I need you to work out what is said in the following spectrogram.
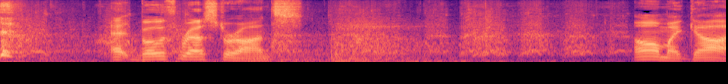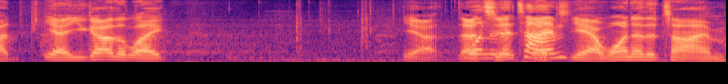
at both restaurants. Oh my god. Yeah, you gotta like. Yeah, that's One at a it. That's- yeah, one at a time.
